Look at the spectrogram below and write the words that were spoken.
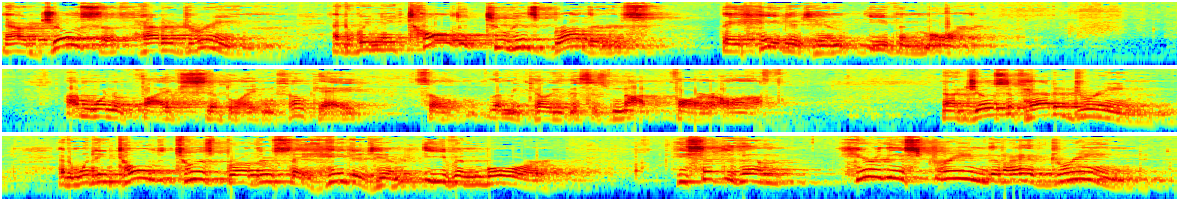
Now Joseph had a dream, and when he told it to his brothers, they hated him even more. I'm one of five siblings, okay? So let me tell you, this is not far off. Now Joseph had a dream. And when he told it to his brothers, they hated him even more. He said to them, Hear this dream that I have dreamed.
